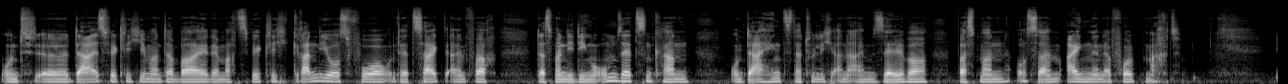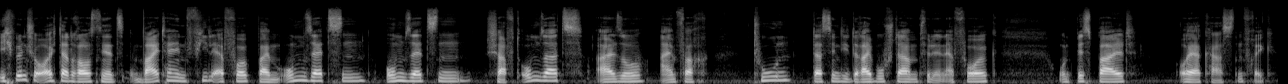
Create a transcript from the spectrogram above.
Und äh, da ist wirklich jemand dabei, der macht es wirklich grandios vor und der zeigt einfach, dass man die Dinge umsetzen kann und da hängt es natürlich an einem selber, was man aus seinem eigenen Erfolg macht. Ich wünsche euch da draußen jetzt weiterhin viel Erfolg beim Umsetzen. Umsetzen schafft Umsatz, also einfach tun. Das sind die drei Buchstaben für den Erfolg. Und bis bald, euer Carsten Frick.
